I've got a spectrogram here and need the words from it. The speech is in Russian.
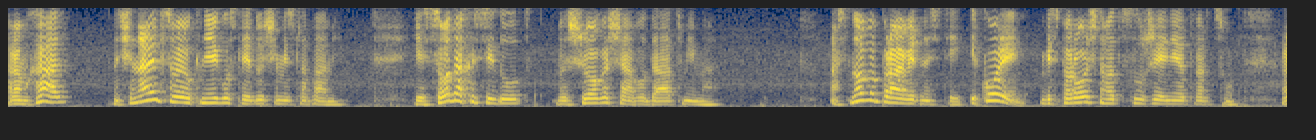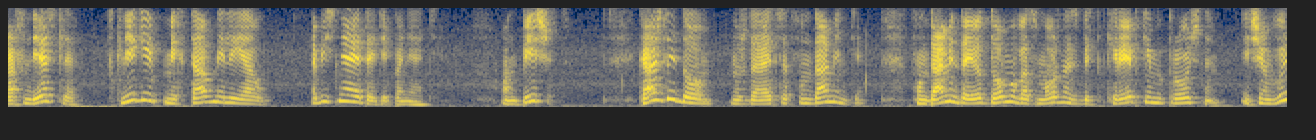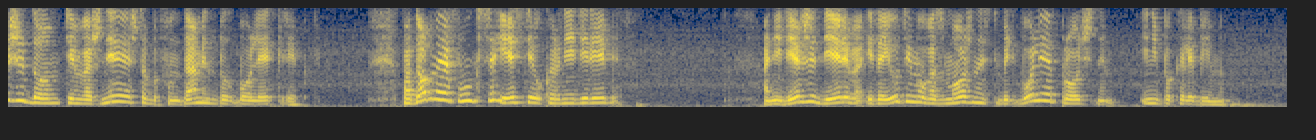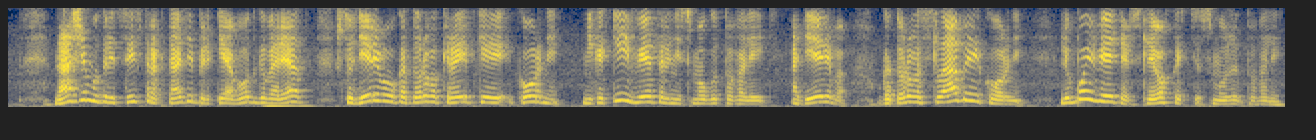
Рамхаль начинает свою книгу следующими словами. Есода хасидут вешога шавудат мима. Основа праведности и корень беспорочного служения Творцу. Раф Деслер в книге Мехтав Милияу объясняет эти понятия. Он пишет, каждый дом нуждается в фундаменте. Фундамент дает дому возможность быть крепким и прочным. И чем выше дом, тем важнее, чтобы фундамент был более крепким. Подобная функция есть и у корней деревьев. Они держат дерево и дают ему возможность быть более прочным и непоколебимым. Наши мудрецы в трактате Перке вот говорят, что дерево, у которого крепкие корни, никакие ветры не смогут повалить, а дерево, у которого слабые корни, любой ветер с легкостью сможет повалить.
